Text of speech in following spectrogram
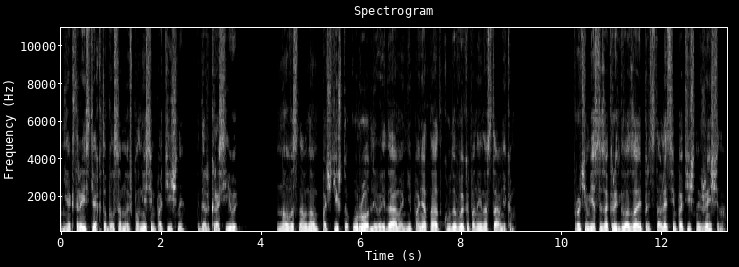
Некоторые из тех, кто был со мной, вполне симпатичны и даже красивы, но в основном почти что уродливые дамы, непонятно откуда выкопанные наставником. Впрочем, если закрыть глаза и представлять симпатичную женщину,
